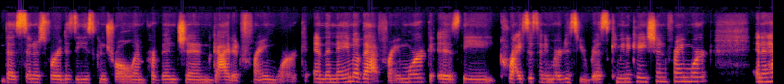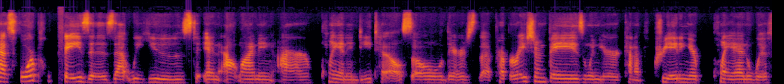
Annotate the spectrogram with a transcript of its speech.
the Centers for Disease Control and Prevention guided framework. And the name of that framework is the Crisis and Emergency Risk Communication Framework. And it has four phases that we used in outlining our plan in detail. So there's the preparation phase when you're kind of creating your plan with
